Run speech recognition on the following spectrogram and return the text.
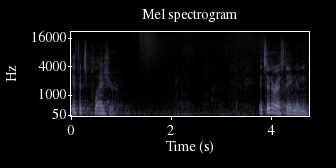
If it's pleasure, it's interesting, and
